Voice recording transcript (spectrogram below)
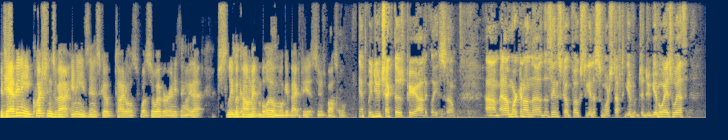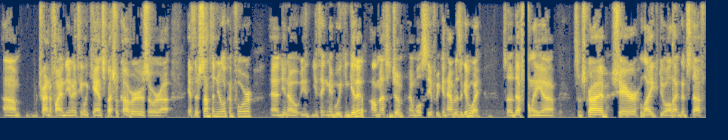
If you have any questions about any Zenescope titles whatsoever or anything like that, just leave a comment below and we'll get back to you as soon as possible. Yeah, we do check those periodically. So, um, and I'm working on the the Zenescope folks to get us some more stuff to give to do giveaways with. Um, we're trying to find you know anything we can, special covers, or uh, if there's something you're looking for, and you know you, you think maybe we can get it, I'll message them and we'll see if we can have it as a giveaway. So definitely uh, subscribe, share, like, do all that good stuff.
